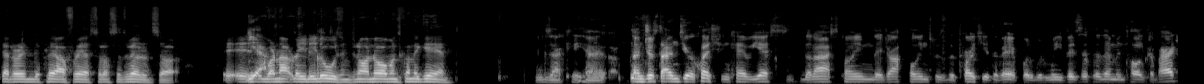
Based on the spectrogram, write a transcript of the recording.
that are in the playoff race with us as well. So it, Yeah. we're not really losing. You know, no one's going to gain. Exactly. Yeah. And just to answer your question, Kev, yes, the last time they dropped points was the 30th of April when we visited them in Tolka Park.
